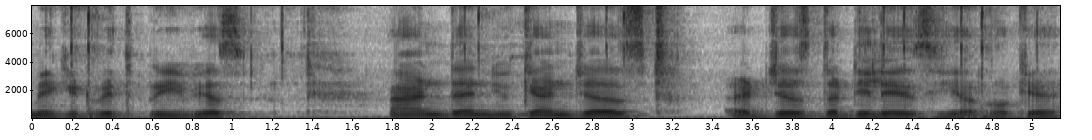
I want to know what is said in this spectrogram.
make it with previous and then you can just adjust the delays here okay?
